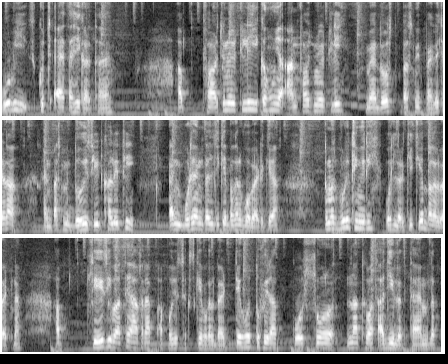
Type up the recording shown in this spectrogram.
वो भी कुछ ऐसा ही करता है। अब फॉर्चुनेटली कहूँ या अनफॉर्चुनेटली मेरा दोस्त बस में पहले चढ़ा। एंड बस में दो ही सीट खाली थी। एंड बूढ़े अंकल जी के बगल वो बैठ गया। तो मजबूरी थी मेरी उस लड़की के बगल बैठना। अब सीधी सी बात है, अगर आप अपोजिट सेक्स के बगल बैठते हो तो फिर आपको सोना थोड़ा सा अजीब लगता है मतलब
